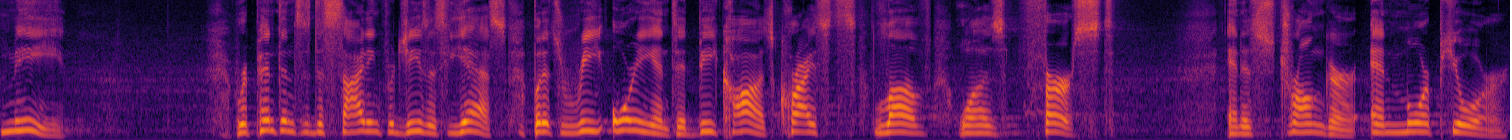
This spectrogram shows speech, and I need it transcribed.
me. Repentance is deciding for Jesus, yes, but it's reoriented because Christ's love was first and is stronger and more pure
